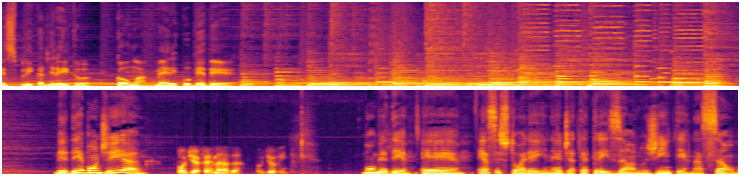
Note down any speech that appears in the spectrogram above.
Explica Direito, com Américo BD. BD, bom dia. Bom dia, Fernanda. Bom dia, ouvinte. Bom, BD, é, essa história aí, né, de até três anos de internação,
